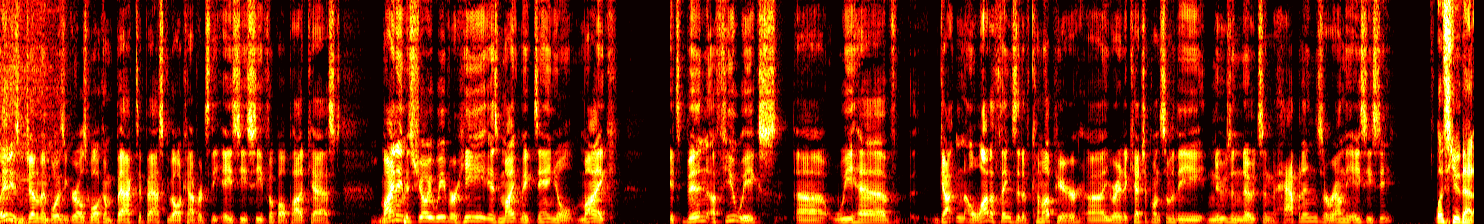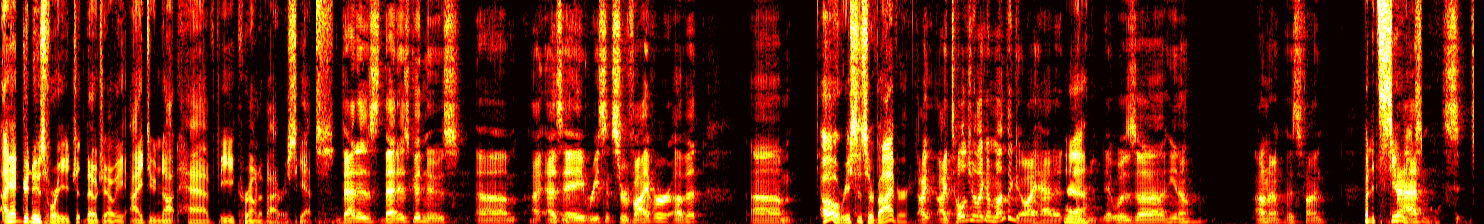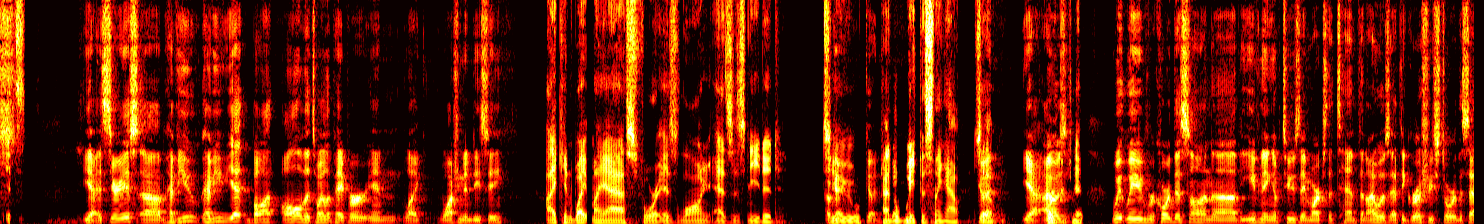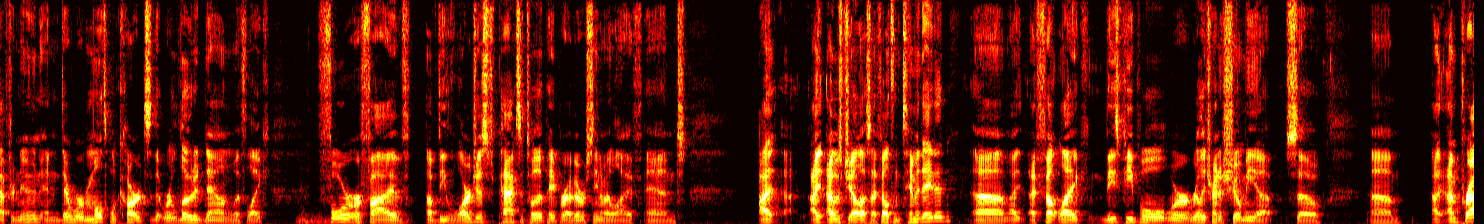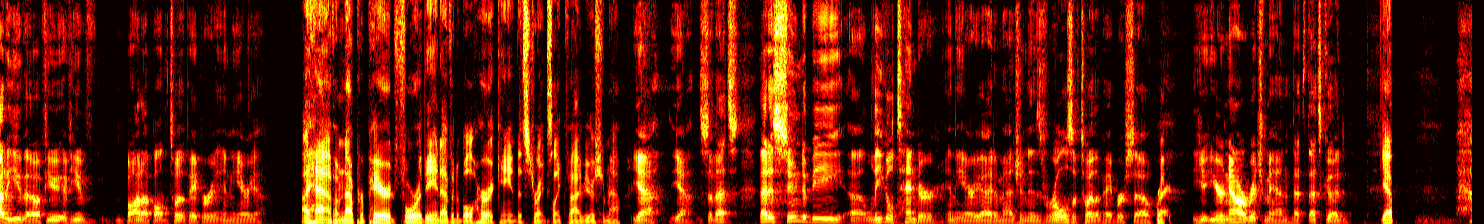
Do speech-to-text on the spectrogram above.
Ladies and gentlemen, boys and girls, welcome back to Basketball Conference, the ACC Football Podcast. My name is Joey Weaver. He is Mike McDaniel. Mike, it's been a few weeks. Uh, we have gotten a lot of things that have come up here. Uh, you ready to catch up on some of the news and notes and happenings around the ACC? Let's do that. I got good news for you, though, Joey. I do not have the coronavirus yet. That is that is good news. Um, I, as a recent survivor of it, um, Oh, recent survivor. I, I told you like a month ago I had it. Yeah. It was uh, you know, I don't know. It's fine. But it's serious. Bad. It's yeah, it's serious. Um, have you have you yet bought all the toilet paper in like Washington D.C.? I can wipe my ass for as long as is needed to Okay, kind of wait this thing out. Good. So, yeah, I was. We, we record this on uh, the evening of Tuesday, March the 10th, and I was at the grocery store this afternoon, and there were multiple carts that were loaded down with like four or five of the largest packs of toilet paper I've ever seen in my life, and I I, I was jealous. I felt intimidated. Um, I, I felt like these people were really trying to show me up. So um, I, I'm proud of you though. If you if you've bought up all the toilet paper in the area. I have. I'm now prepared for the inevitable hurricane that strikes like five years from now. Yeah, yeah. So that's that is soon to be uh, legal tender in the area. I'd imagine is rolls of toilet paper. So Right. you- you're now a rich man. That's that's good. Yep.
